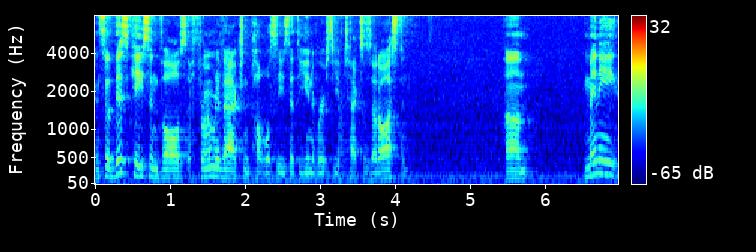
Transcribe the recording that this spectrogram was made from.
And so this case involves affirmative action policies at the University of Texas at Austin. Um, many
